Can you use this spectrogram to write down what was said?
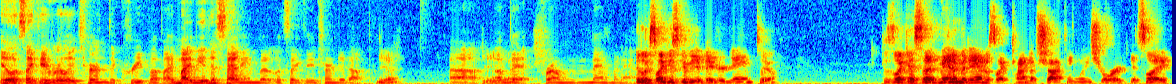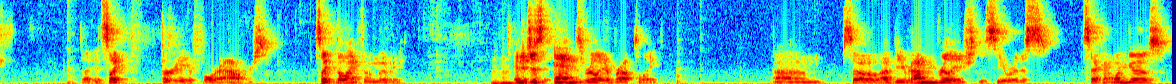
It looks like they really turned the creep up. It might be the setting, but it looks like they turned it up yeah, uh, Yeah. a bit from Man of Medan. it looks like it's going to be a bigger game too. Because like I said, Man of Medan is like kind of shockingly short. It's like it's like three or four hours. It's like the length of a movie, Mhm. and it just ends really abruptly. Um, so I'd be I'm really interested to see where this second one goes.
